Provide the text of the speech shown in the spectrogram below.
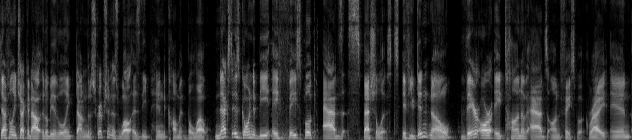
definitely check it out. It'll be the link down in the description as well as the pinned comment below. Next is going to be a Facebook ads specialist. If you didn't know, there are a ton of ads on Facebook, right? And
